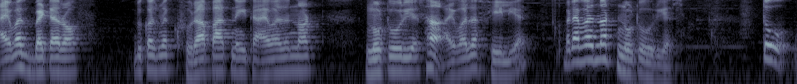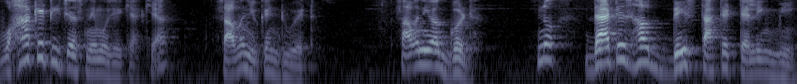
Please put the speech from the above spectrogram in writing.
I was better off because मैं खुरापात नहीं था आई वॉज़ नॉट नोटोरियस हाँ I was a failure but I was not notorious तो वहाँ के टीचर्स ने मुझे क्या किया? Sawan you can do it Sawan you are good you know that is how they started telling me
